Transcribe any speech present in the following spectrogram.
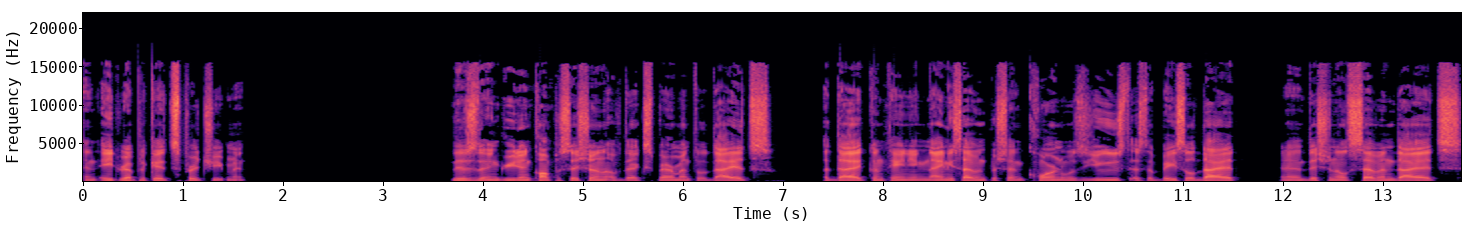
and eight replicates per treatment. This is the ingredient composition of the experimental diets. A diet containing 97% corn was used as the basal diet, and an additional seven diets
